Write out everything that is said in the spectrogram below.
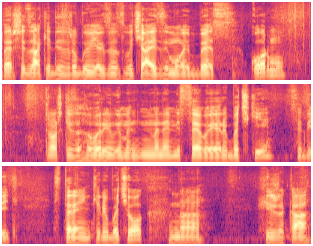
Перший закид я зробив, як зазвичай, зимою без корму. Трошки заговорили мене місцеві рибачки. Сидить старенький рибачок на хижака.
